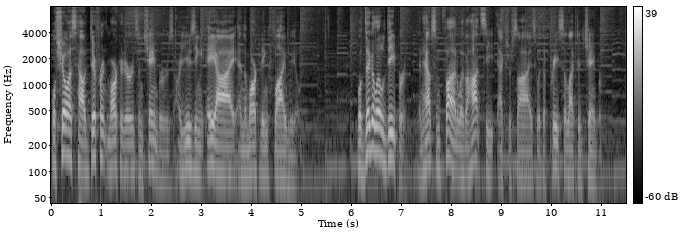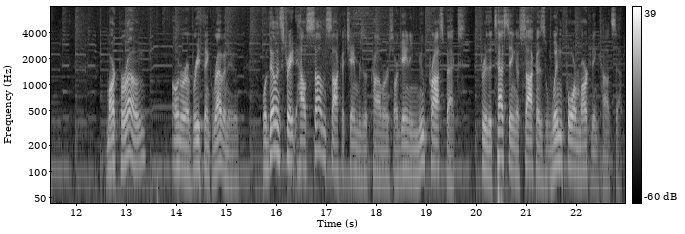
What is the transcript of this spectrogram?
will show us how different marketers and chambers are using AI and the marketing flywheel. We'll dig a little deeper and have some fun with a hot seat exercise with a pre-selected chamber. Mark Perone, owner of Rethink Revenue, will demonstrate how some SOCA chambers of commerce are gaining new prospects through the testing of SOCA's Win4 marketing concept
